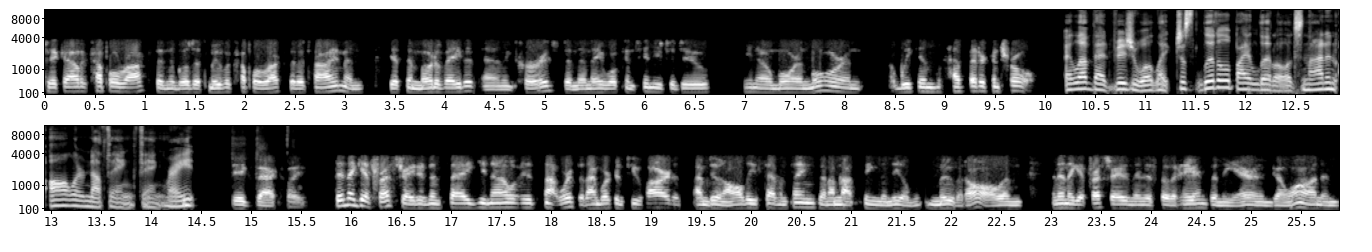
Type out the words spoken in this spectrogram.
Pick out a couple rocks and we'll just move a couple rocks at a time and get them motivated and encouraged. And then they will continue to do, you know, more and more and we can have better control. I love that visual, like just little by little. It's not an all or nothing thing, right? Exactly then they get frustrated and say, you know, it's not worth it. I'm working too hard. I'm doing all these seven things and I'm not seeing the needle move at all. And and then they get frustrated and they just throw their hands in the air and go on. And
